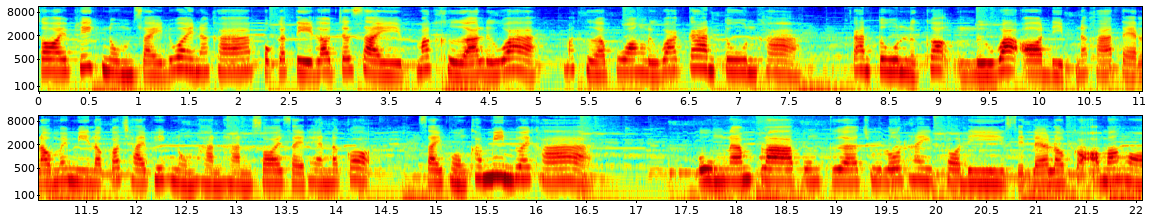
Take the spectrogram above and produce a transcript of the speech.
ซอยพริกหนุ่มใส่ด้วยนะคะ ปกติเราจะใส่มะเขือหรือว่ามะเขือพวงหรือว่าก้านตูนค่ะ ก้านตูนหรือก็หรือว่าออดิบนะคะ แต่เราไม่มีเราก็ใช้พริกหนุ่มหั่นหั่นซอยใส่แทนแล้วก็ใส่ผงขมิ้นด้วยค่ะปรุงน้ำปลาปรุงเกลือชูรสให้พอดี เสร็จแล้วเราก็เอามาห่อ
